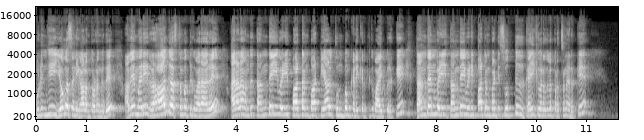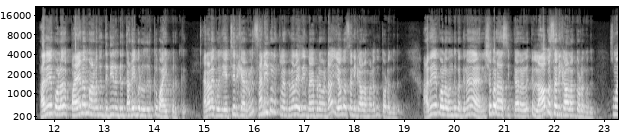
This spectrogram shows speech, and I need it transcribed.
முடிஞ்சு யோக சனி காலம் தொடங்குது. அதே மாதிரி ராகு அஸ்தமத்துக்கு வராரு. அதனால் வந்து தந்தை வழி பாட்டன் பாட்டியால் துன்பம் கிடைக்கிறதுக்கு வாய்ப்பு இருக்குது தந்தன் வழி தந்தை வழி பாட்டன் பாட்டி சொத்து கைக்கு வரதுல பிரச்சனை இருக்குது அதே போல் பயணமானது திடீரென்று தடைபெறுவதற்கு வாய்ப்பு இருக்குது அதனால் கொஞ்சம் எச்சரிக்கையாக இருக்கணும் சனி பலத்தில் இருக்கிறதால எதையும் பயப்பட வேண்டாம். யோக சனி காலமானது தொடங்குது. அதே போல் வந்து பார்த்தீங்கன்னா ரிஷபராசிக்காரர்களுக்கு லாப சனி காலம் தொடங்குது. சும்மா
